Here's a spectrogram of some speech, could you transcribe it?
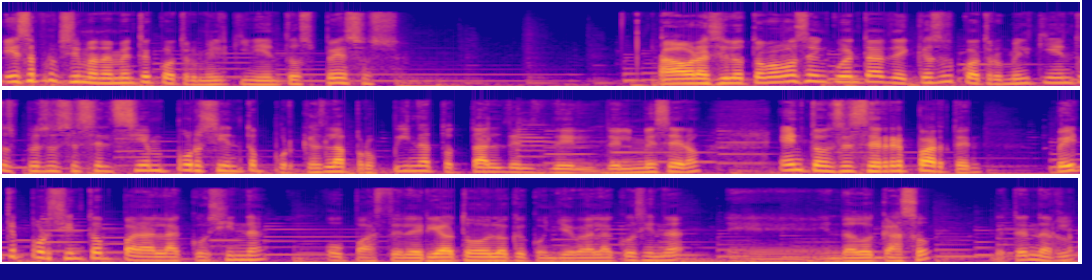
es aproximadamente 4.500 pesos. Ahora, si lo tomamos en cuenta de que esos 4.500 pesos es el 100% porque es la propina total del, mesero, entonces se reparten 20% para la cocina o pastelería, todo lo que conlleva la cocina, eh, en dado caso de tenerlo,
